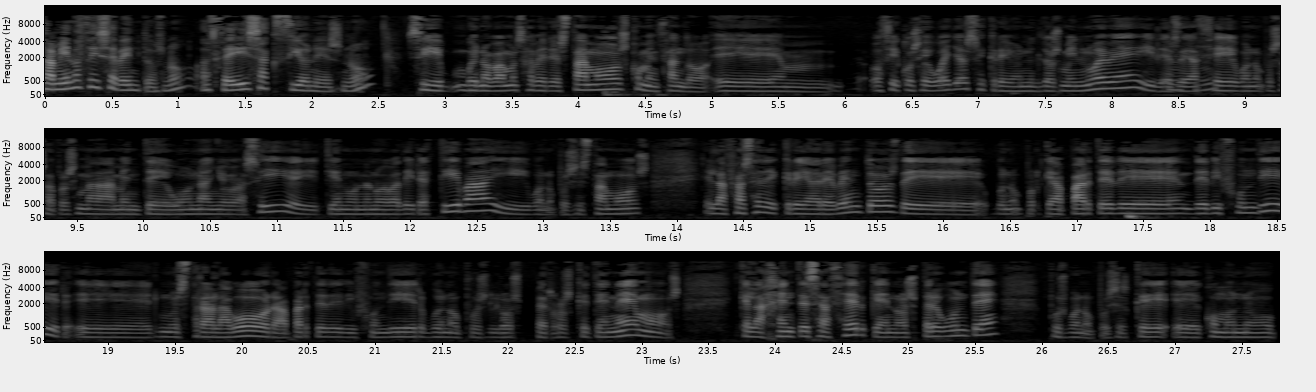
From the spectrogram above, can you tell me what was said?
también hacéis eventos, ¿no? Hacéis acciones, ¿no? Sí, bueno, vamos a ver, estamos comenzando. Eh, Hocicos y Huellas se creó en el 2009 y desde hace, bueno, pues aproximadamente un año así eh, tiene una nueva directiva y, bueno, pues estamos en la fase de crear eventos, de, bueno, porque aparte de, de difundir eh, nuestra labor, aparte de difundir, bueno, pues los perros que tenemos, que la gente se acerque, nos pregunte, pues bueno, pues es que eh, como no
